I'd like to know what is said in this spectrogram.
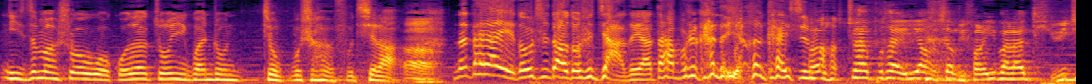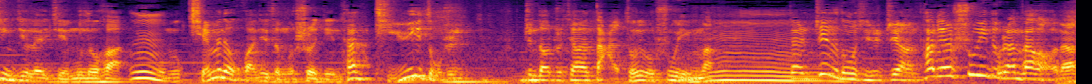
你这么说，我国的综艺观众就不是很服气了。啊。那大家也都知道都是假的呀，大家不是看的也很开心吗？这还不太一样，像比方一般来体育竞技类节目的话，嗯，我们前面的环节怎么设定？它体育总是真刀之枪的打，总有输赢嘛，嗯，但是这个东西是这样，他连输赢都是安排好的，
